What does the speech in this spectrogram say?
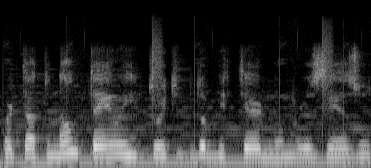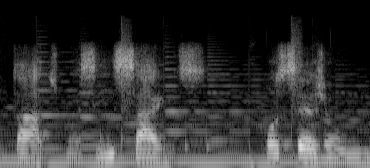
portanto, não tem o intuito de obter números e resultados, mas sim insights. Ou seja, um,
